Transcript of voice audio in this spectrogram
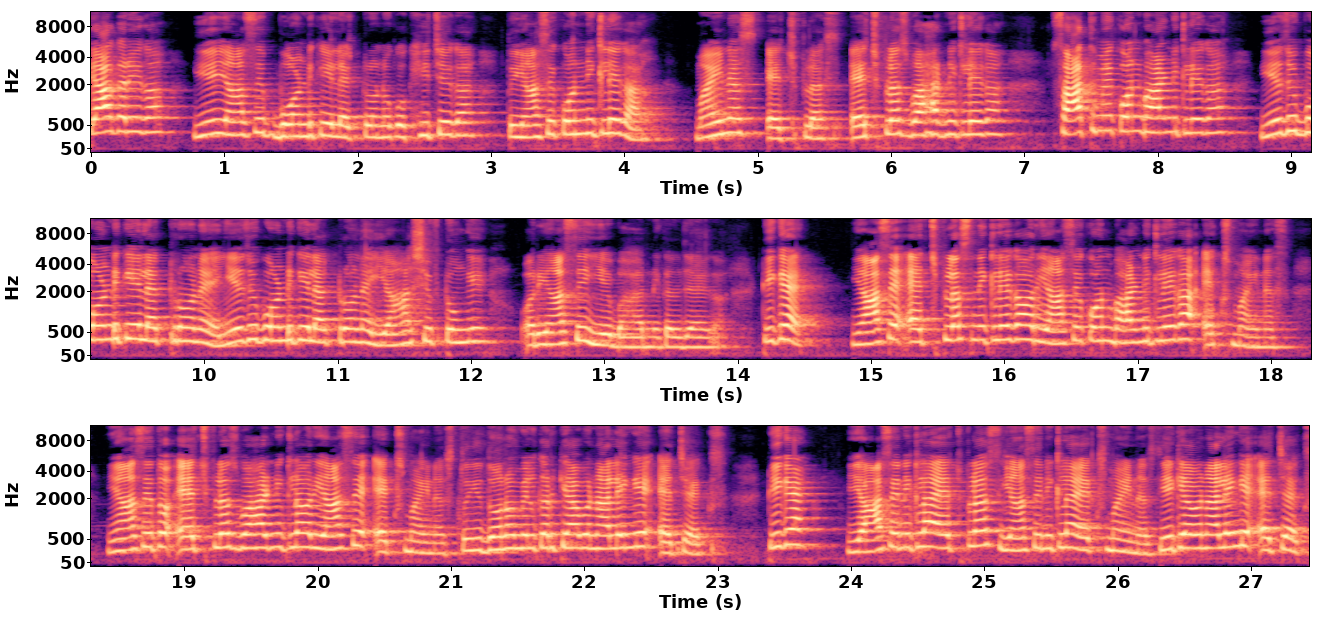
क्या करेगा? ये यहाँ से बॉन्ड के इलेक्ट्रॉनों को खींचेगा। तो यहाँ से कौन निकलेगा? Minus H plus H plus बाहर निकलेगा। साथ में कौन बाहर निकलेगा? ये जो बॉन्ड के इलेक्ट्रॉन है, ये जो बॉन्ड के इलेक्ट्रॉन है, यहाँ शिफ्ट होंगे और यहाँ से ये बाहर निकल जाएगा। ठीक है? यहाँ से H प्लस निकलेगा और यहाँ से कौन बाहर निकलेगा? X माइनस यहाँ से तो H प्लस बाहर निकला और यहाँ से X माइनस तो ये दोनों मिलकर क्या बना लेंगे? एच एक्स ठीक है? यहाँ से निकला H प्लस यहाँ से निकला X माइनस ये क्या बना लेंगे? एच एक्स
